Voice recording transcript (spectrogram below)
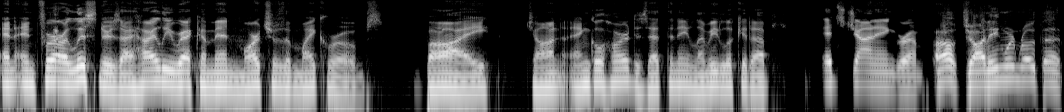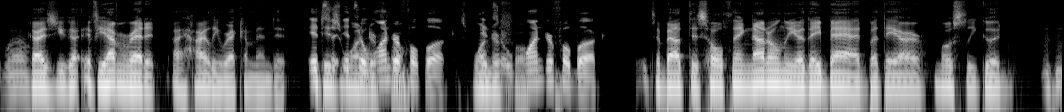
And and for our listeners, I highly recommend March of the Microbes by John Engelhard. Is that the name? Let me look it up. It's John Ingraham. Oh, John Ingraham wrote that. Wow, guys, you got if you haven't read it, I highly recommend it. It's it is a, it's wonderful. a wonderful book. It's wonderful. It's a wonderful book. It's about this whole thing. Not only are they bad, but they are mostly good. Mm-hmm.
